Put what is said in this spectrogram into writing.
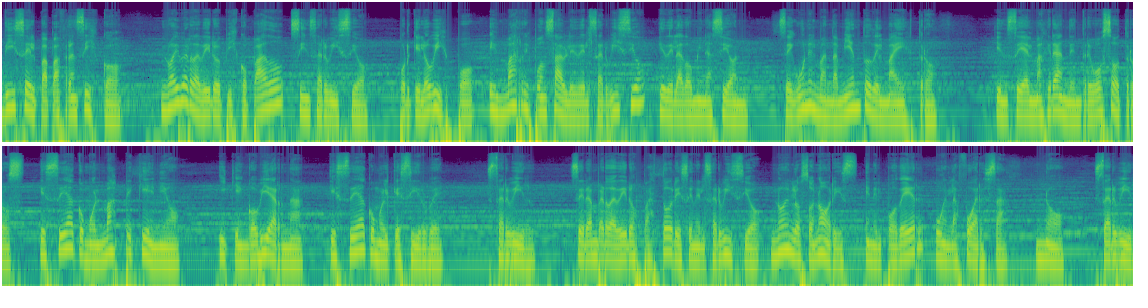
Dice el Papa Francisco, no hay verdadero episcopado sin servicio, porque el obispo es más responsable del servicio que de la dominación, según el mandamiento del Maestro. Quien sea el más grande entre vosotros, que sea como el más pequeño, y quien gobierna, que sea como el que sirve. Servir. Serán verdaderos pastores en el servicio, no en los honores, en el poder o en la fuerza. No, servir,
